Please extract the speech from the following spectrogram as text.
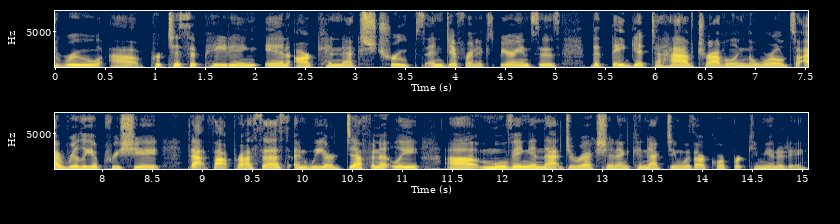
through uh, participating in our Connects troops and different experiences that they get to have traveling the world. So I really appreciate that thought process, and we are definitely uh, moving in that direction and connecting with our corporate community.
